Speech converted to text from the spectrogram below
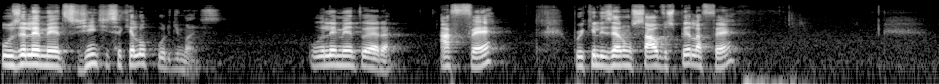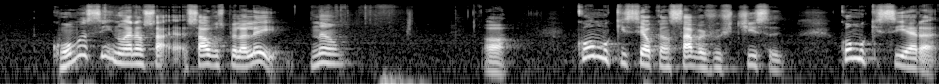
Os elementos, gente, isso aqui é loucura demais. O elemento era a fé, porque eles eram salvos pela fé. Como assim não eram salvos pela lei? Não. Ó, como que se alcançava justiça? Como que se era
